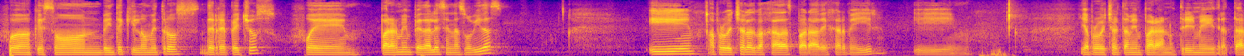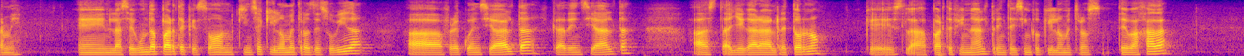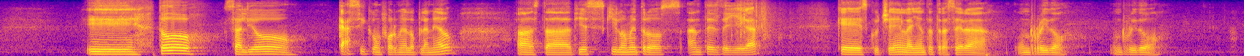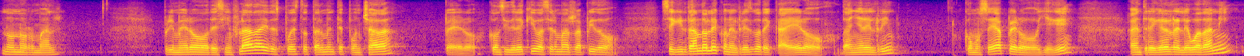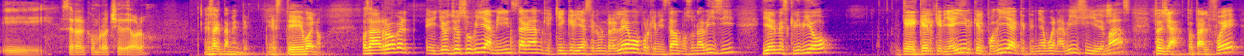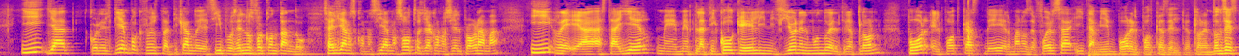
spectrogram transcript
fue que son 20 kilómetros de repechos. Fue pararme en pedales en las subidas y aprovechar las bajadas para dejarme ir y, y aprovechar también para nutrirme e hidratarme. En la segunda parte que son 15 kilómetros de subida a frecuencia alta, cadencia alta, hasta llegar al retorno, que es la parte final, 35 kilómetros de bajada. Y todo salió casi conforme a lo planeado hasta 10 kilómetros antes de llegar, que escuché en la llanta trasera un ruido, un ruido no normal. Primero desinflada y después totalmente ponchada, pero consideré que iba a ser más rápido seguir dándole con el riesgo de caer o dañar el ring, como sea, pero llegué a entregar el relevo a Dani y cerrar con broche de oro. Exactamente. Este, bueno, o sea, Robert, eh, yo, yo subí a mi Instagram que quién quería hacer un relevo porque necesitábamos una bici y él me escribió que, él quería ir, que él podía, que tenía buena bici y demás. Entonces ya, total, fue. Y ya con el tiempo que fuimos platicando y así, pues él nos fue contando. O sea, él ya nos conocía a nosotros, ya conocía el programa. Y hasta ayer me, me, platicó que él inició en el mundo del triatlón por el podcast de Hermanos de Fuerza y también por el podcast del triatlón. Entonces,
